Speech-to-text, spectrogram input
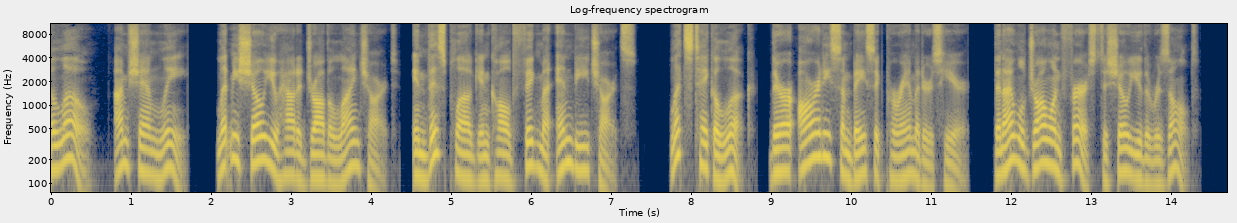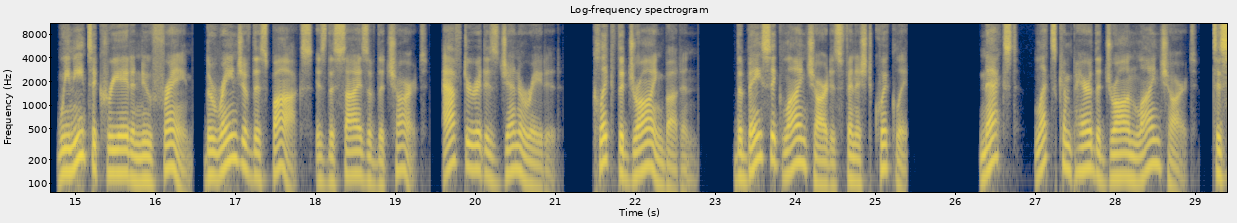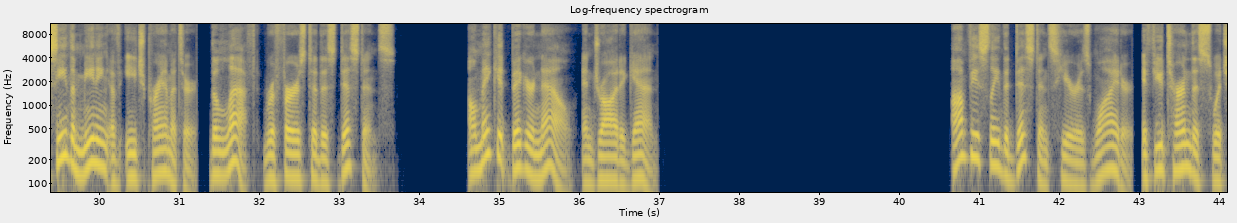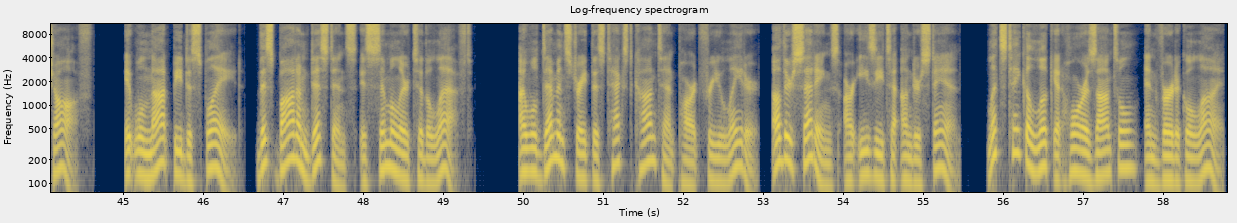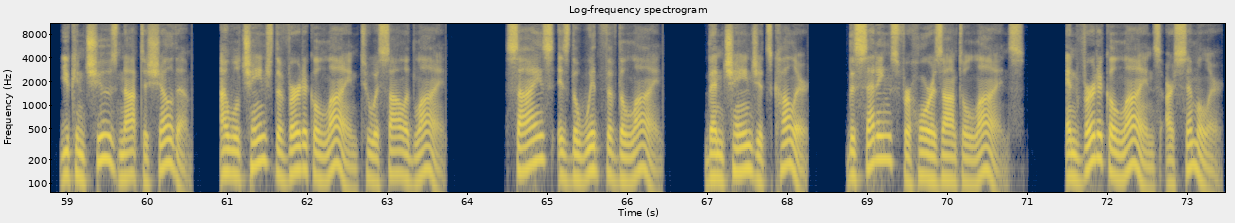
Hello, I'm Shan Li. Let me show you how to draw the line chart in this plug-in called Figma NB Charts. Let's take a look. There are already some basic parameters here. Then I will draw one first to show you the result. We need to create a new frame. The range of this box is the size of the chart. After it is generated, click the drawing button. The basic line chart is finished quickly. Next, let's compare the drawn line chart. To see the meaning of each parameter, the left refers to this distance. I'll make it bigger now and draw it again. Obviously the distance here is wider. If you turn this switch off, it will not be displayed. This bottom distance is similar to the left. I will demonstrate this text content part for you later. Other settings are easy to understand. Let's take a look at horizontal and vertical line. You can choose not to show them. I will change the vertical line to a solid line. Size is the width of the line. Then change its color. The settings for horizontal lines and vertical lines are similar.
